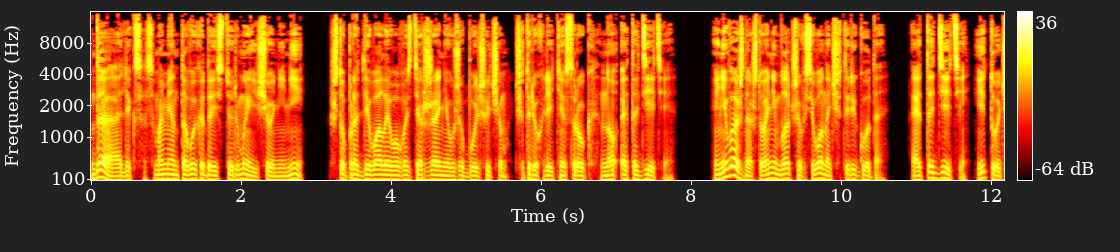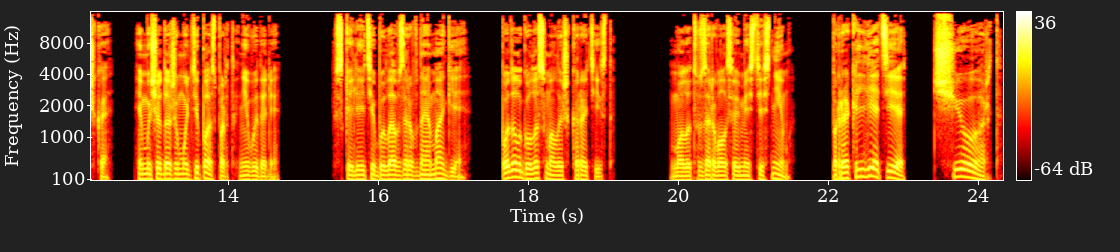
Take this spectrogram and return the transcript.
Да, Алекс с момента выхода из тюрьмы еще не ни, что продлевало его воздержание уже больше, чем четырехлетний срок, но это дети. И не важно, что они младше всего на четыре года. Это дети, и точка. Им еще даже мультипаспорт не выдали. В скелете была взрывная магия, подал голос малыш-каратист. Молот взорвался вместе с ним. Проклятие! Чёрт!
